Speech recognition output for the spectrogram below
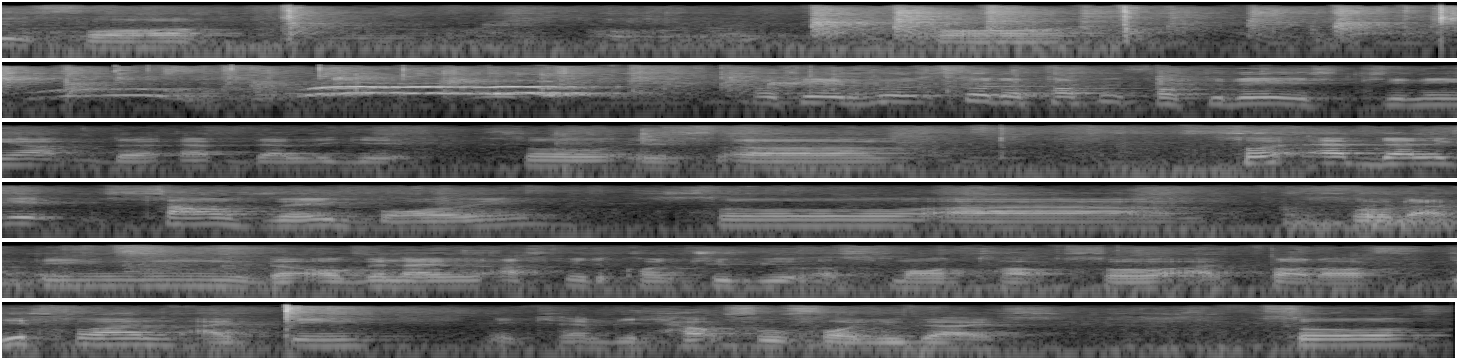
contribute for for Okay, so, so the topic for today is cleaning up the app delegate. So it's um, so app delegate sounds very boring. So uh, so I think the organizer asked me to contribute a small talk. So I thought of this one. I think it can be helpful for you guys. So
